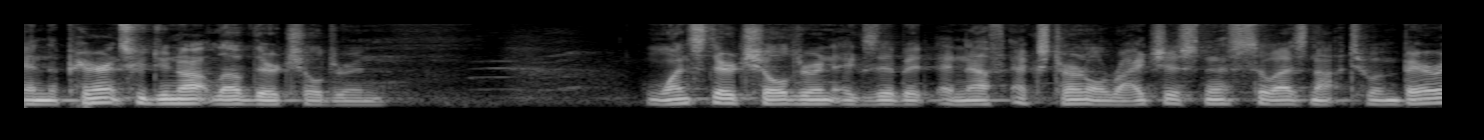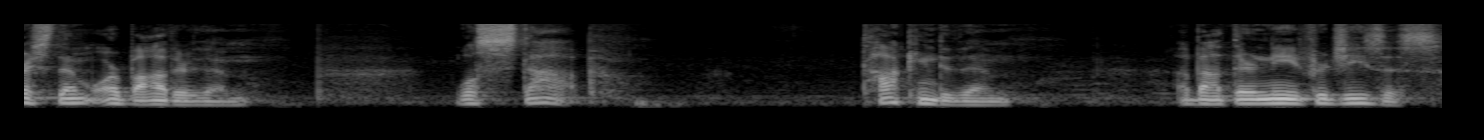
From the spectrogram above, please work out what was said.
And the parents who do not love their children, once their children exhibit enough external righteousness so as not to embarrass them or bother them, will stop talking to them about their need for Jesus.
